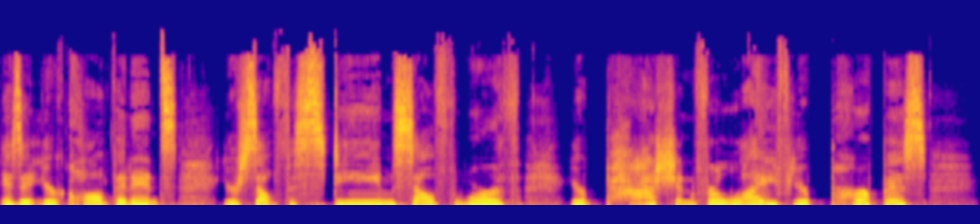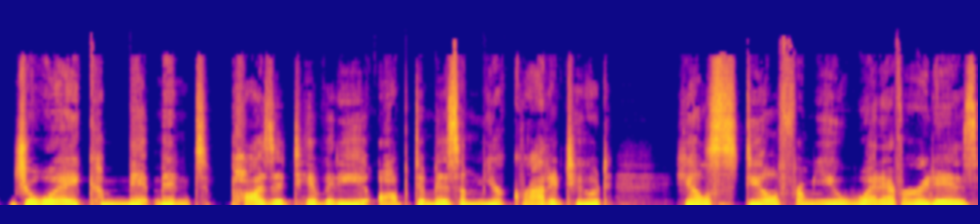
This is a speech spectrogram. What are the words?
Is it your confidence, your self esteem, self worth, your passion for life, your purpose, joy, commitment, positivity, optimism, your gratitude? He'll steal from you whatever it is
